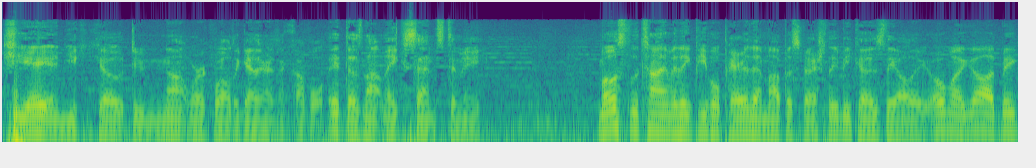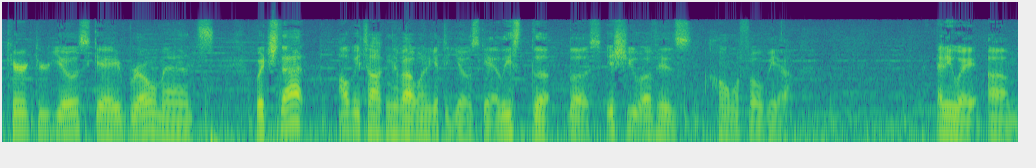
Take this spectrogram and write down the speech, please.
Chie and Yukiko do not work well together as a couple. It does not make sense to me. Most of the time, I think people pair them up, especially because they all like, oh my god, main character Yosuke bromance. Which that I'll be talking about when we get to Yosuke. At least the the issue of his homophobia. Anyway, um,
